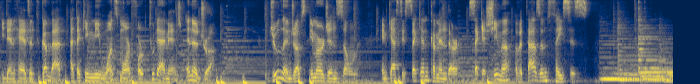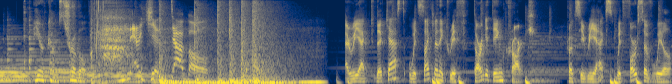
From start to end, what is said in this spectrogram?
He then heads into combat, attacking me once more for 2 damage and a drop. Drew then drops Emergence Zone and casts his second commander, Sakashima of a Thousand Faces. Here comes trouble. Make double! I react to the cast with Cyclonic Rift, targeting Krark. Proxy reacts with Force of Will,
